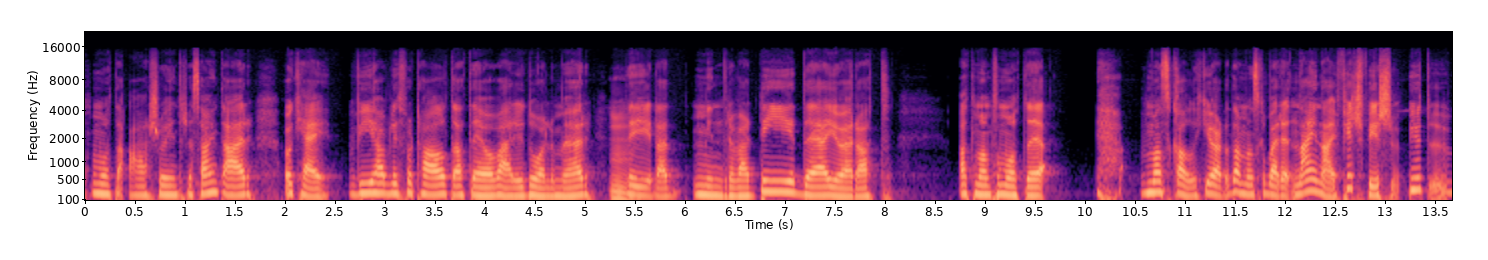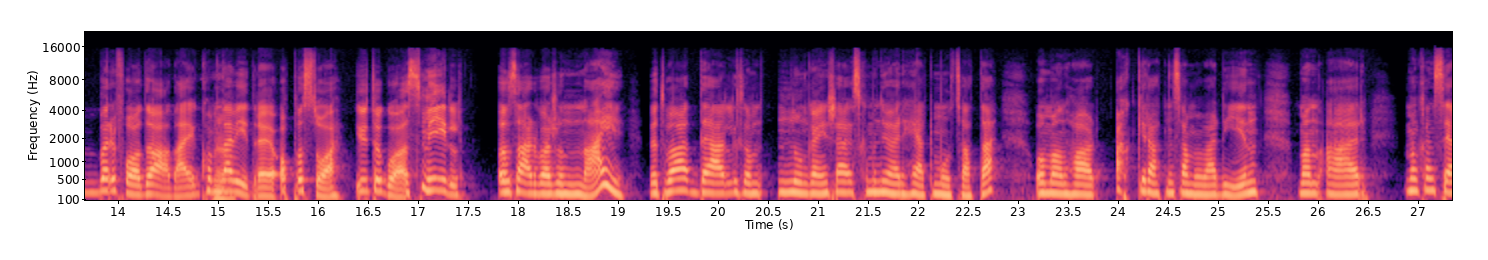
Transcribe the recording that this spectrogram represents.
på en måte er så interessant, er OK, vi har blitt fortalt at det å være i dårlig humør, Mm. det gir deg mindre verdi, det gjør at, at man på en måte man skal ikke gjøre det, da. Man skal bare Nei, nei, fysj, fysj. Ut, bare få det av deg. Kom Ja. deg videre. Opp og stå. Ut og gå. Smil. Og så er det bare sånn Nei! Vet du hva? Det er liksom Noen ganger skal man gjøre helt det motsatte. Og man har akkurat den samme verdien. Man er Man kan se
